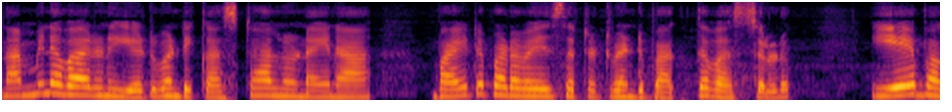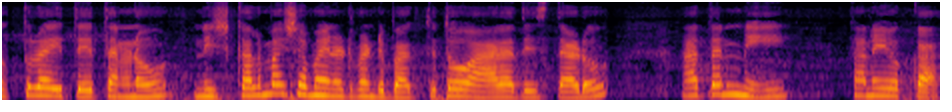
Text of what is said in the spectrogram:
నమ్మిన వారిని ఎటువంటి కష్టాలనునైనా బయటపడవేసేటటువంటి భక్త వత్సలుడు ఏ భక్తుడైతే తనను నిష్కల్మషమైనటువంటి భక్తితో ఆరాధిస్తాడో అతన్ని తన యొక్క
